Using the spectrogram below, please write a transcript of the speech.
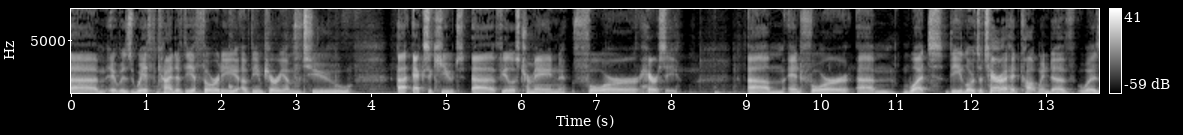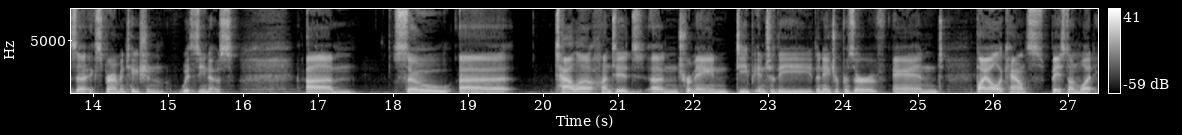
um, it was with kind of the authority of the Imperium to uh, execute uh, Tremaine for heresy. Um, and for um, what the Lords of Terra had caught wind of was uh, experimentation with Xenos. Um, so uh, Tala hunted um, Tremaine deep into the the nature preserve, and by all accounts, based on what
